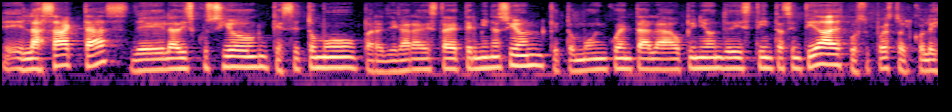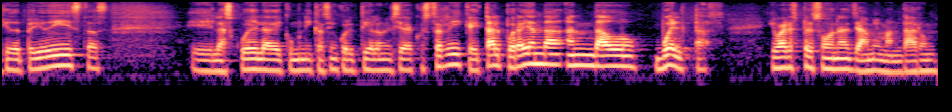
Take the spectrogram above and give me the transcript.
eh, las actas de la discusión que se tomó para llegar a esta determinación, que tomó en cuenta la opinión de distintas entidades, por supuesto el Colegio de Periodistas, eh, la Escuela de Comunicación Colectiva de la Universidad de Costa Rica y tal, por ahí han, han dado vueltas y varias personas ya me mandaron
